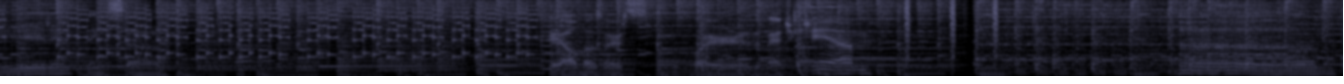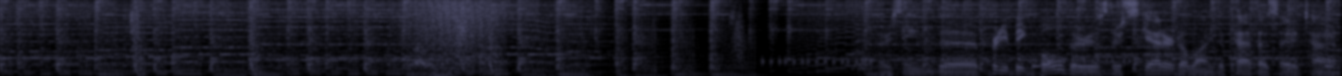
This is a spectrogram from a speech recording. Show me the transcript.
Didn't think so. Okay, all those are require the magic jam. Um. We're seeing the pretty big boulders. They're scattered along the path outside of town.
